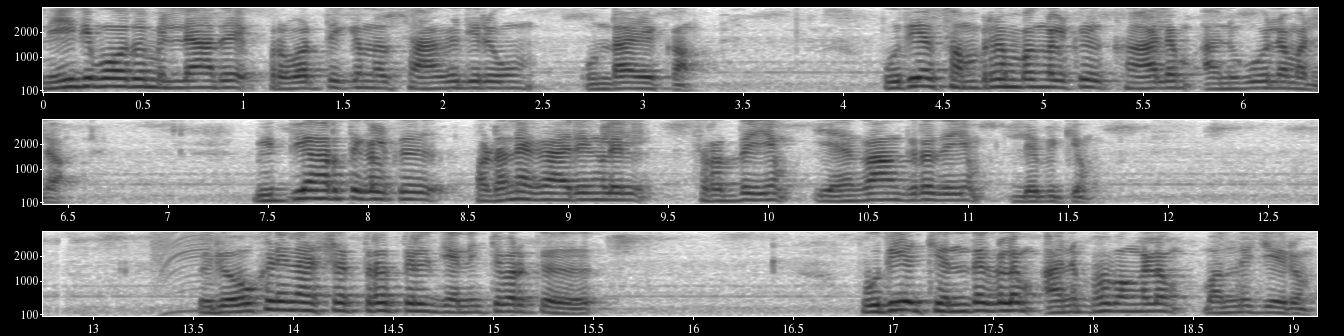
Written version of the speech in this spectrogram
നീതിബോധമില്ലാതെ പ്രവർത്തിക്കുന്ന സാഹചര്യവും ഉണ്ടായേക്കാം. പുതിയ സംരംഭങ്ങൾക്ക് കാലം അനുകൂലമല്ല. വിദ്യാർത്ഥികൾക്ക് പഠനകാര്യങ്ങളിൽ ശ്രദ്ധയും ഏകാഗ്രതയും ലഭിക്കും. രോഹിണി നക്ഷത്രത്തിൽ ജനിച്ചവർക്ക് പുതിയ ചിന്തകളും അനുഭവങ്ങളും വന്നു ചേരും.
